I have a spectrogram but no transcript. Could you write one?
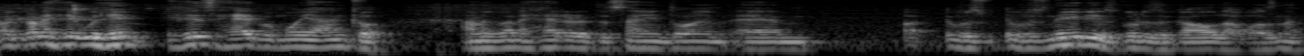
I'm going to hit with him his head with my ankle, and I'm going to hit it at the same time. Um, it was it was nearly as good as a goal, that wasn't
